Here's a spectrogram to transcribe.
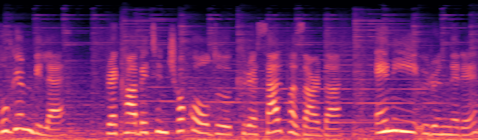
bugün bile rekabetin çok olduğu küresel pazarda en iyi ürünleri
